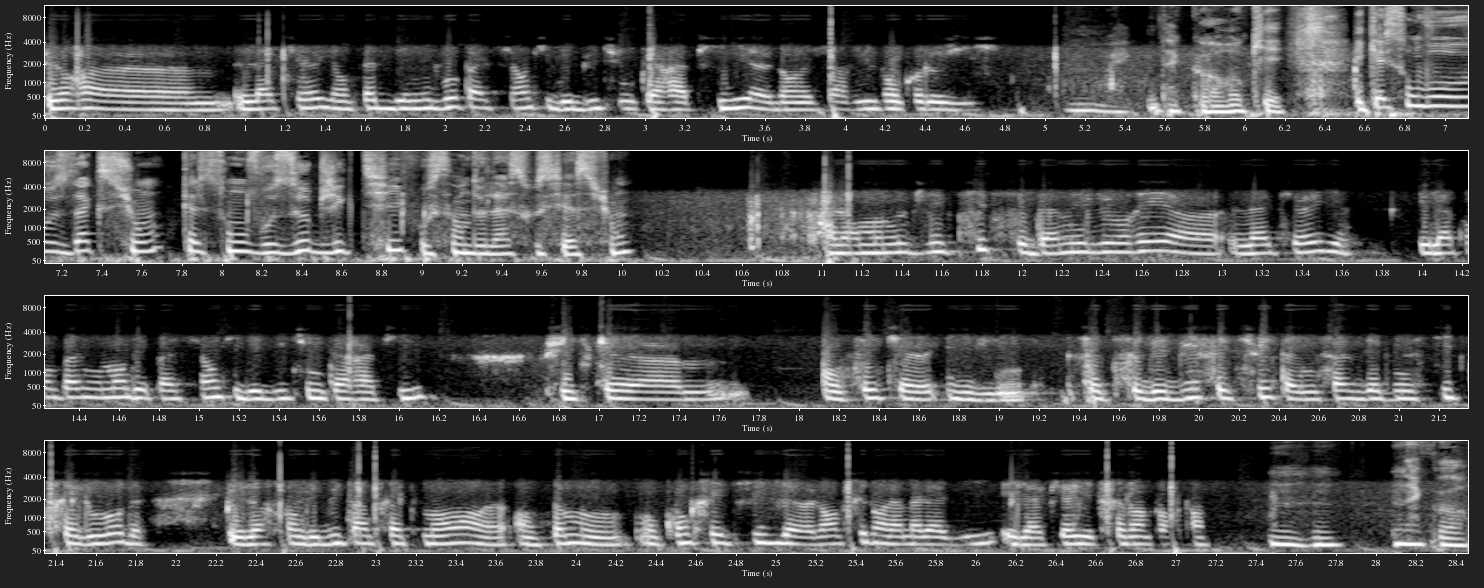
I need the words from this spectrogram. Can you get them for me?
sur euh, l'accueil en fait des nouveaux patients qui débutent une thérapie euh, dans le service d'oncologie. Ouais, d'accord, ok. Et quelles sont vos actions, quels sont vos objectifs au sein de l'association? Alors, mon objectif c'est d'améliorer euh, l'accueil et l'accompagnement des patients qui débutent une thérapie, puisque euh, on sait que ce, début fait suite à une phase diagnostique très lourde et lorsqu'on débute un traitement, en somme, on, on concrétise l'entrée dans la maladie et l'accueil est très important. Mhm, D'accord.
